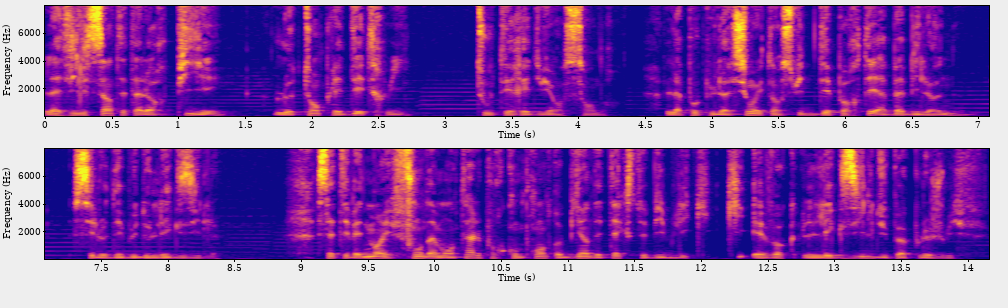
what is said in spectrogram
La ville sainte est alors pillée, le temple est détruit, tout est réduit en cendres. La population est ensuite déportée à Babylone, c'est le début de l'exil. Cet événement est fondamental pour comprendre bien des textes bibliques qui évoquent l'exil du peuple juif.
